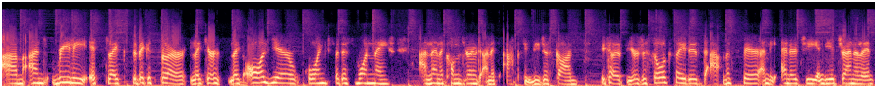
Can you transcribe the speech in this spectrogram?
Um, and really, it's like the biggest blur. Like you're like all year going for this one night, and then it comes around and it's absolutely just gone because you're just so excited. The atmosphere and the energy and the adrenaline.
